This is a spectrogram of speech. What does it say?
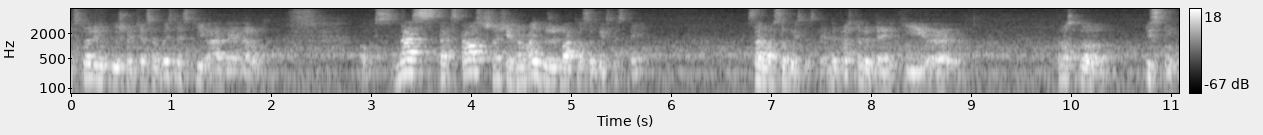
історію пишуть особистості, а не народ. Ось. Нас так сталося, що в нашій громаді дуже багато особистостей. Саме особистостей, не просто людей, які е, просто існують.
